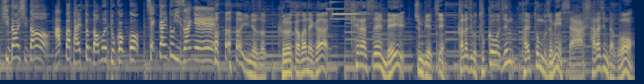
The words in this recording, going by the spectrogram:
시더 시더 아빠 발톱 너무 두껍고 색깔도 이상해 이 녀석 그럴까봐 내가 캐라셀 네일 준비했지 갈라지고 두꺼워진 발톱 무좀이 싹 사라진다고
